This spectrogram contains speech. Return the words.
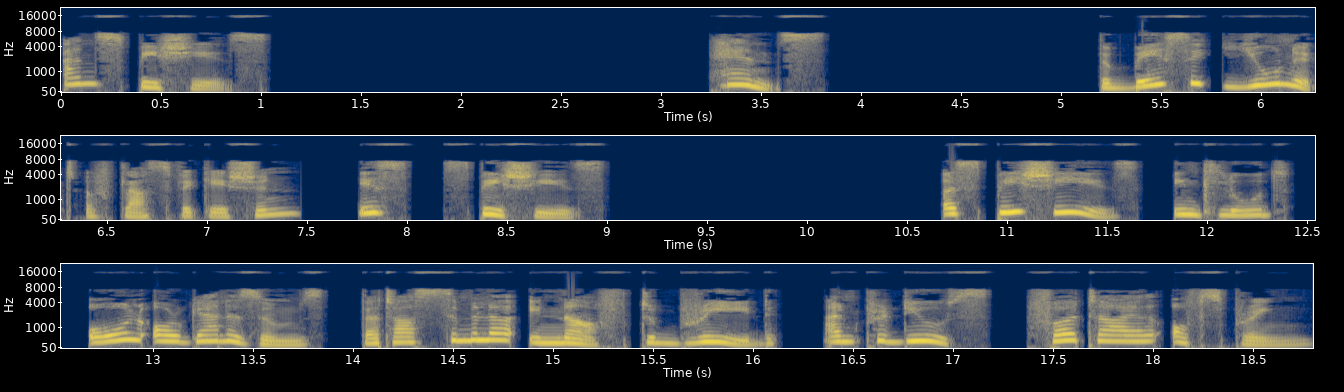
and species. Hence, the basic unit of classification is species. A species includes all organisms that are similar enough to breed and produce fertile offspring.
